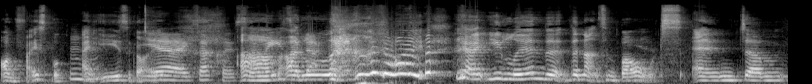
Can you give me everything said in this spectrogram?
on Facebook mm-hmm. eight years ago. Yeah, exactly. So um, I, I know. yeah, you learn the, the nuts and bolts. And um,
